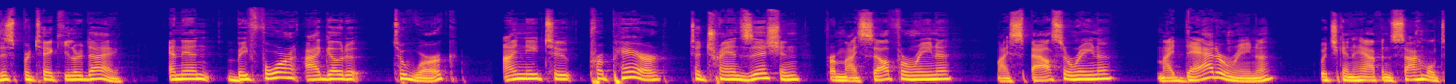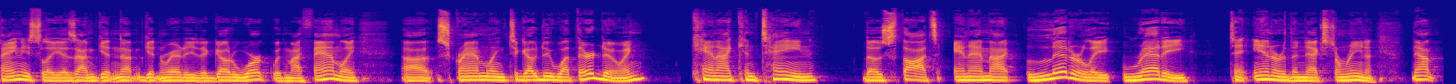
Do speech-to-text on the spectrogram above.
this particular day. And then before I go to, to work, I need to prepare to transition from my self arena, my spouse arena, my dad arena, which can happen simultaneously as I'm getting up and getting ready to go to work with my family, uh, scrambling to go do what they're doing. Can I contain those thoughts? And am I literally ready to enter the next arena? Now,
